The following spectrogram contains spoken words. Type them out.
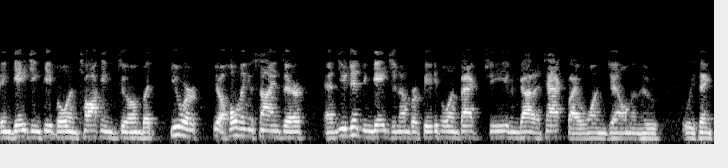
engaging people and talking to them, but you were, you know, holding the signs there and you did engage a number of people. In fact, she even got attacked by one gentleman who we think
